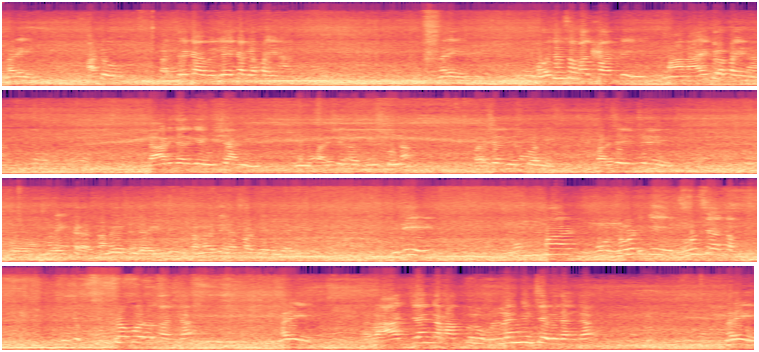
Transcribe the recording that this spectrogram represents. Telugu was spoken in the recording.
మరి అటు పత్రికా విలేకరుల పైన మరి బహుజన్ సమాజ్ పార్టీ మా నాయకుల పైన దాడి జరిగే విషయాన్ని నేను పరిశీలన తీసుకున్నా. పరిశీలన తీసుకొని పరిశీలించి మరి ఇక్కడ సమావేశం జరిగింది. సమావేశం ఏర్పాటు చేయడం జరిగింది. ఇది ముమ్మా నూటికి నూరు శాతం ఇది కుట్రపూర్వకంగా మరి రాజ్యాంగ హక్కులు ఉల్లంఘించే విధంగా మరి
